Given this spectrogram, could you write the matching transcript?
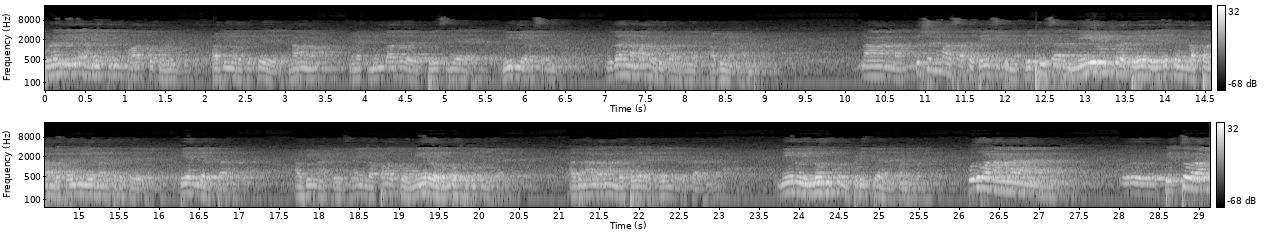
குழந்தையை அனைத்தையும் பார்த்து கொள்ளும் அப்படிங்கிறதுக்கு நானும் எனக்கு முன்பாக பேசிய நீதியரசரும் உதாரணமாக இருக்கிறாங்க அப்படின்னு நான் நம்புறேன். நான் கிருஷ்ணகுமார் சார்ட்ட பேசிட்டு எப்படி சார் நேருன்ற பெயரை எதுக்கு உங்கள் அப்பா அந்த கல்வி நிறுவனத்திற்கு தேர்ந்தெடுத்தார்? அப்படின்னு நான் பேசினேன் எங்கள் அப்பாவுக்கு நேரு ரொம்ப பிடிக்கும் சார் அதனால தான் அந்த பெயரை தேர்ந்தெடுத்தாங்க. நேரு எல்லோருக்கும் பிடித்த மனிதன். பொதுவாக நாம் ஒரு பெற்றோராக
